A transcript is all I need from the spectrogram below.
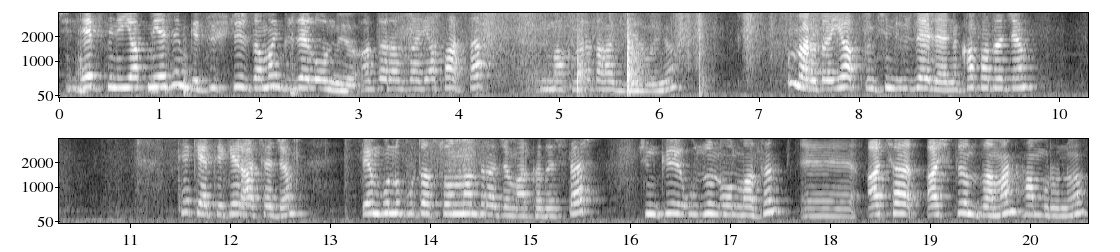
Şimdi hepsini yapmayacağım ki düştüğü zaman güzel olmuyor. Azar azar yaparsak yumakları daha güzel oluyor. Bunları da yaptım. Şimdi üzerlerini kapatacağım. Teker teker açacağım. Ben bunu burada sonlandıracağım arkadaşlar. Çünkü uzun olmasın. Ee, aça, açtığım zaman hamurunu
